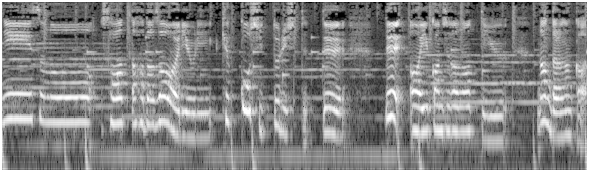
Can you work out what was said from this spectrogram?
に、その、触った肌触りより結構しっとりしてて、で、ああいい感じだなっていう、なんだろう、なんか、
